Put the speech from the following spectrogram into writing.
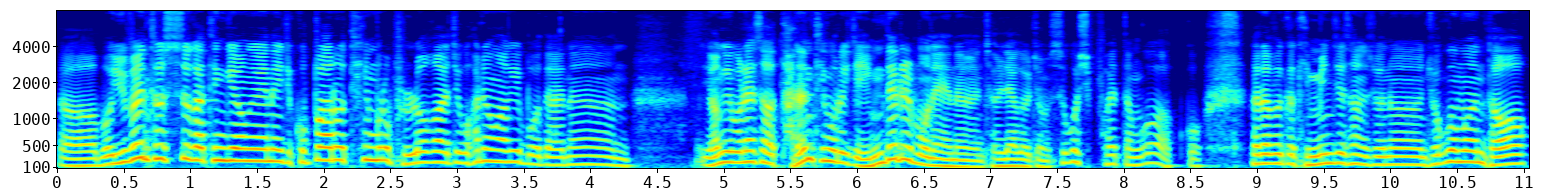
어 뭐 유벤투스 같은 경우에는 이제 곧바로 팀으로 불러 가지고 활용하기보다는 영입을 해서 다른 팀으로 이제 임대를 보내는 전략을 좀 쓰고 싶어 했던 것 같고 그러다 보니까 김민재 선수는 조금은 더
